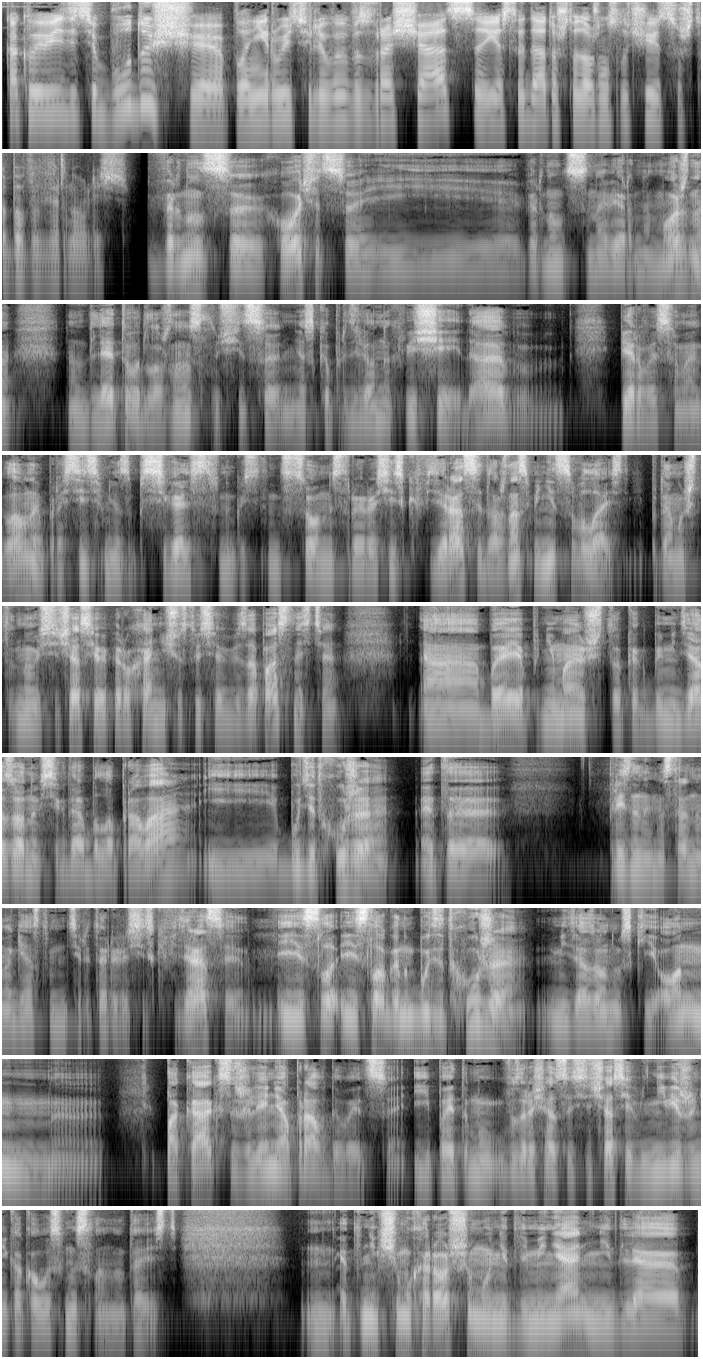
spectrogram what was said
Как вы видите будущее? Планируете ли вы возвращаться? Если да, то что должно случиться, чтобы вы вернулись? Вернуться хочется, и вернуться, наверное, можно, но для этого должно случиться несколько определенных вещей. Да? Первое, самое главное, простите меня за посягательство на конституционный строй Российской Федерации, должна смениться власть. Потому что, ну, сейчас я, во-первых, а, не чувствую себя в безопасности, а, б, я понимаю, что как бы медиазона всегда была права, и будет хуже, это признанный иностранным агентством на территории Российской Федерации. И, и слоган «будет хуже» медиазоновский, он э, пока, к сожалению, оправдывается. И поэтому возвращаться сейчас я не вижу никакого смысла. Ну, то есть это ни к чему хорошему ни для меня, ни для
